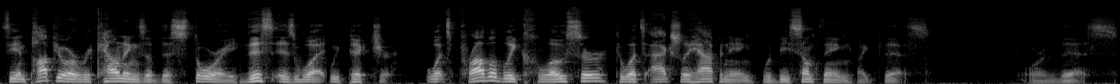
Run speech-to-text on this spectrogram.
See, in popular recountings of this story, this is what we picture. What's probably closer to what's actually happening would be something like this or this.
